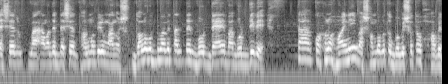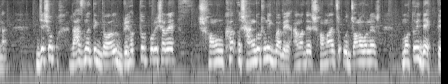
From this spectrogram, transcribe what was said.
দেশের বা আমাদের দেশের ধর্মবীর মানুষ দলবদ্ধভাবে তাদের ভোট দেয় বা ভোট দিবে, তা কখনো হয়নি বা সম্ভবত ভবিষ্যতেও হবে না। যেসব রাজনৈতিক দল বৃহত্তর পরিসরে সংখ্যা, সাংগঠনিকভাবে আমাদের সমাজ ও জনগণের মতোই দেখতে,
